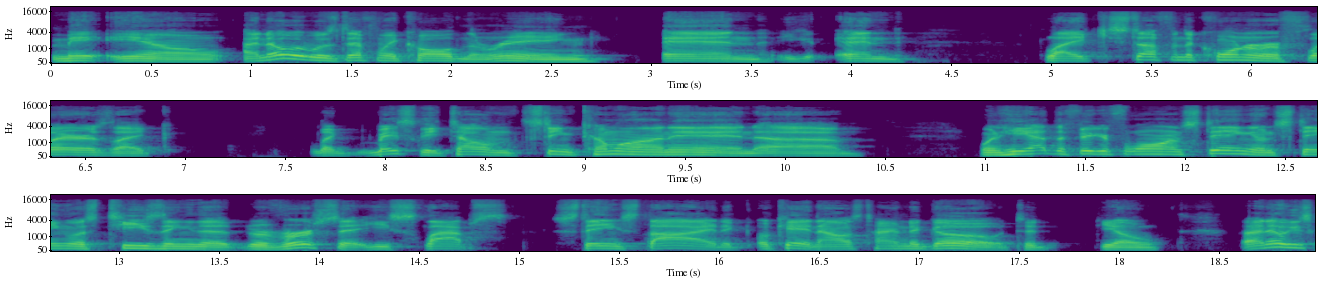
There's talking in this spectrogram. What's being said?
may, you know i know it was definitely called in the ring and you- and like stuff in the corner of flair is like like basically tell him sting come on in um when he had the figure four on sting and sting was teasing to reverse it he slaps sting's thigh to, okay now it's time to go to you know i know he's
